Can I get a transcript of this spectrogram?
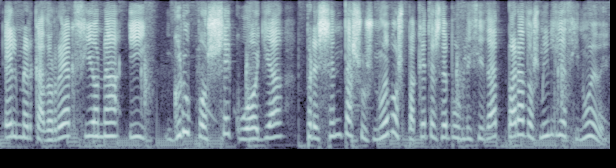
el mercado reacciona y Grupo Secuoya presenta sus nuevos paquetes de publicidad para 2019.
